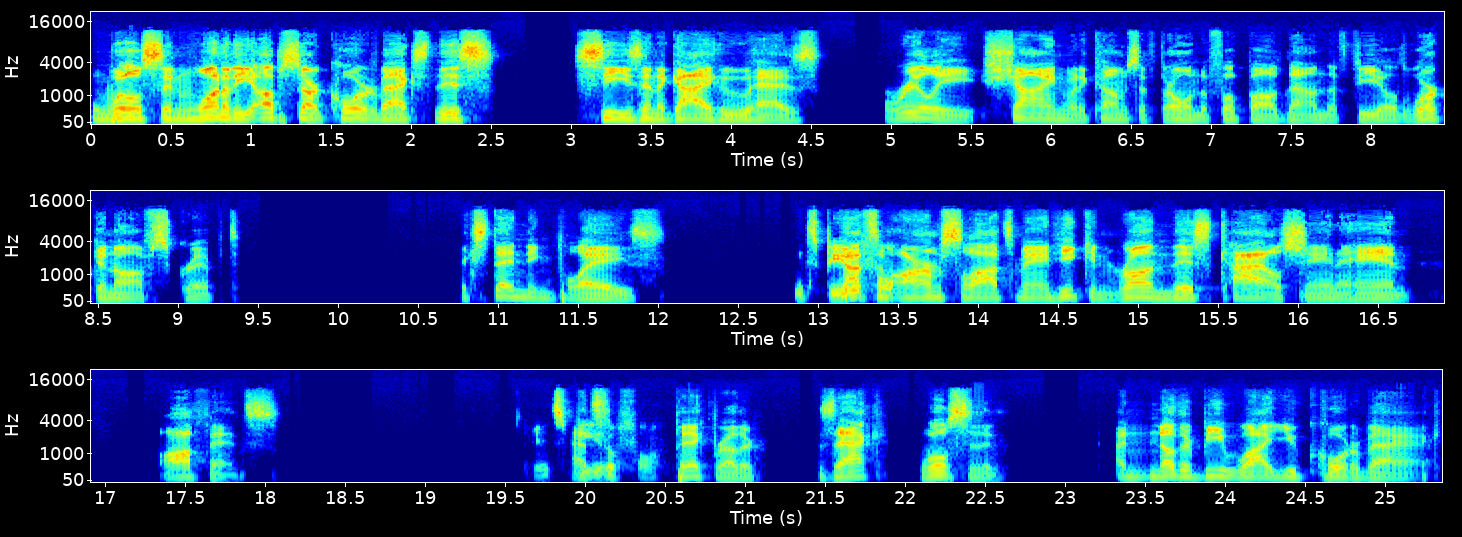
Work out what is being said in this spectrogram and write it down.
Wilson, one of the upstart quarterbacks this season, a guy who has really shined when it comes to throwing the football down the field, working off script, extending plays. It's beautiful. Got some arm slots, man. He can run this Kyle Shanahan offense. It's beautiful. pick, brother. Zach Wilson, another BYU quarterback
